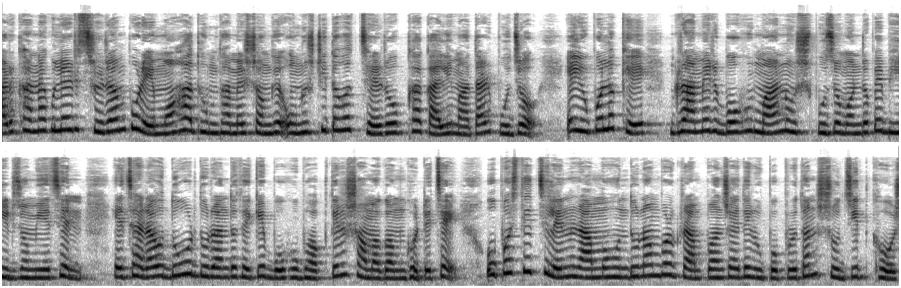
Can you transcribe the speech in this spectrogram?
আরামবাগের শ্রীরামপুরে মহা ধুমধামের সঙ্গে অনুষ্ঠিত হচ্ছে রক্ষা কালী মাতার পুজো। এই উপলক্ষে গ্রামের বহু মানুষ পুজো মণ্ডপে ভিড় জমিয়েছেন। এছাড়াও দূর দূরান্ত থেকে বহু ভক্তের সমাগম ঘটেছে। উপস্থিত ছিলেন রামমোহন দু নম্বর গ্রাম পঞ্চায়েতের উপপ্রধান সুজিত ঘোষ।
